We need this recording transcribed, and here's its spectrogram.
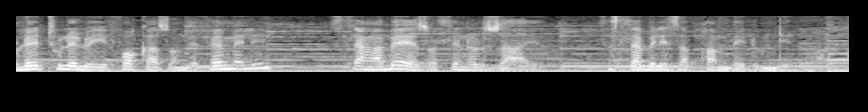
Ulethulelwe yi-focus on the family. Sihlangabezwa hlelo luzayo sesihlabelisa phambili umndeni wakho.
